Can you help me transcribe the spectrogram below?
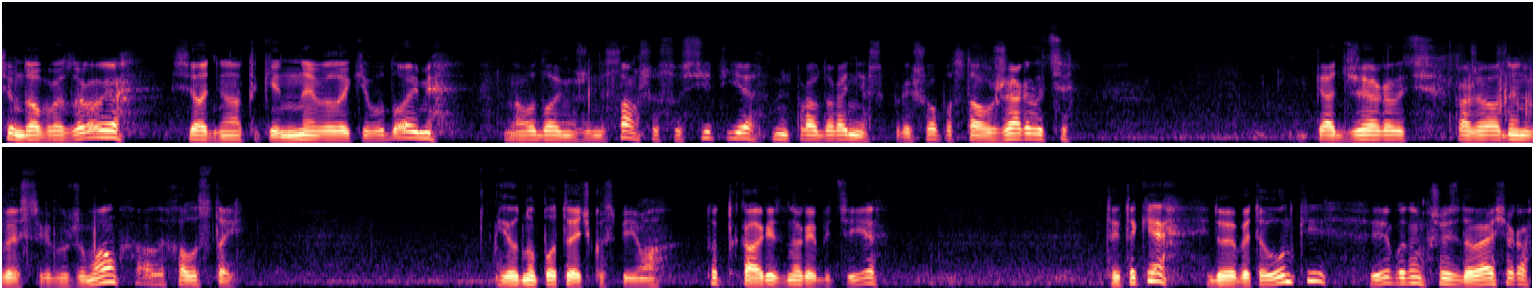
Всім доброго здоров'я. Сьогодні на такій невеликій водоймі. На водоймі вже не сам, що сусід є. Він, правда, раніше прийшов, поставив жерлиці. П'ять жерлиць. Каже, один вистріл вже мав, але холостий. І одну плотвичку спіймав. Тут така різнорибиця є. Та й таке. Йду робити лунки і будемо щось до вечора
